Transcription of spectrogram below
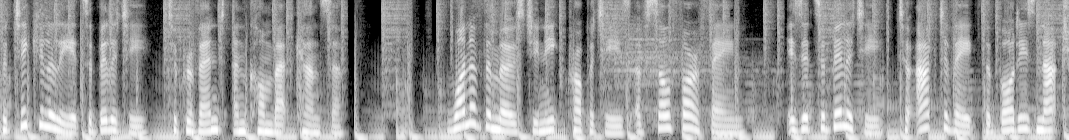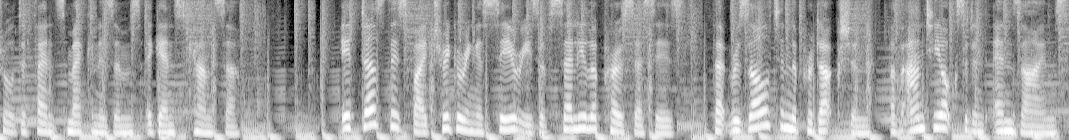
particularly its ability to prevent and combat cancer. One of the most unique properties of sulforaphane is its ability to activate the body's natural defense mechanisms against cancer. It does this by triggering a series of cellular processes that result in the production of antioxidant enzymes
